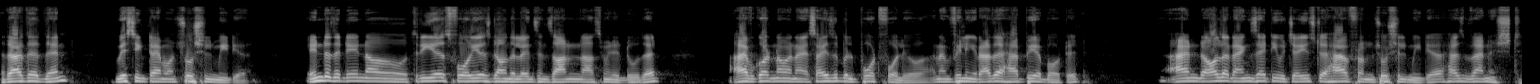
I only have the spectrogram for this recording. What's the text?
rather than wasting time on social media. End of the day, now three years, four years down the line since Anand asked me to do that, I've got now a sizable portfolio and I'm feeling rather happy about it and all that anxiety which I used to have from social media has vanished.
